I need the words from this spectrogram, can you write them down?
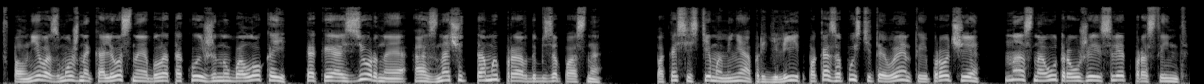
Вполне возможно, колесная была такой же нуболокой, как и озерная, а значит, там и правда безопасно. Пока система меня определит, пока запустит ивенты и прочее, нас на утро уже и след простынет.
